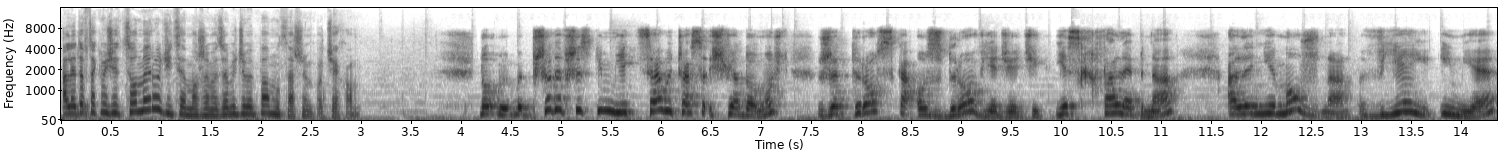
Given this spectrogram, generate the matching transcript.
ale to w takim razie, co my rodzice możemy zrobić, żeby pomóc naszym pociechom? No, przede wszystkim mieć cały czas świadomość, że troska o zdrowie dzieci jest chwalebna, ale nie można w jej imię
